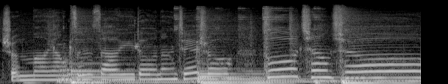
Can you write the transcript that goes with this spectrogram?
什么样子早已都能接受不强求。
